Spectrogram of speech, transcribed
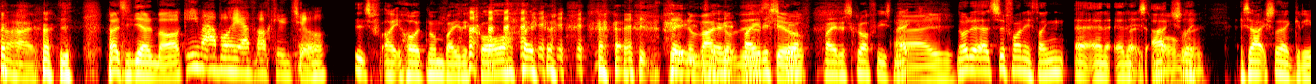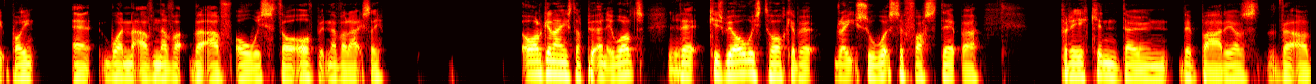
Aye. Imagine your mom, give my boy a fucking show. It's like holding him by the collar, Taking him back up by the the scruff, by the scruff of his neck. Aye. No, it's a funny thing, and, and it's That's long, actually aye. it's actually a great point, and one that I've never that I've always thought of, but never actually organised or put into words. Yeah. That because we always talk about right. So what's the first step of breaking down the barriers that are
